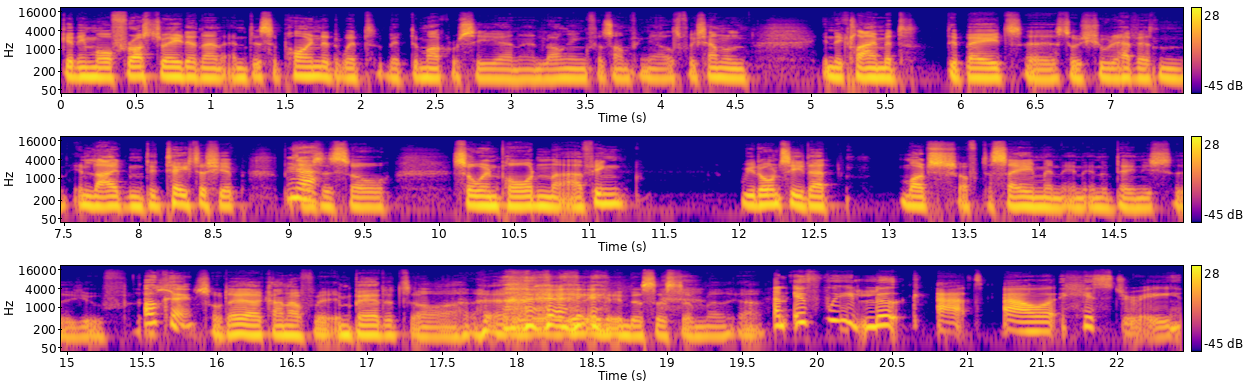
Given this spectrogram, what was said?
getting more frustrated and, and disappointed with, with democracy and, and longing for something else. For example, in the climate debate, uh, so should we have an enlightened dictatorship because Yeah. it's so so important. I think we don't see that much of the same in, in, in the Danish uh, youth. Okay. So they are kind of embedded in, in the system. Uh, yeah. And if we look at our history,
